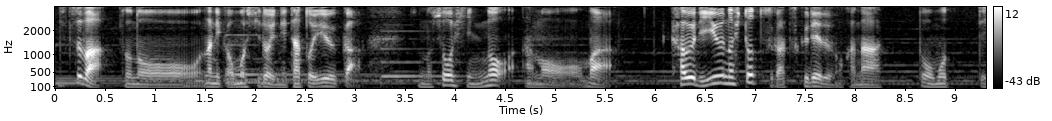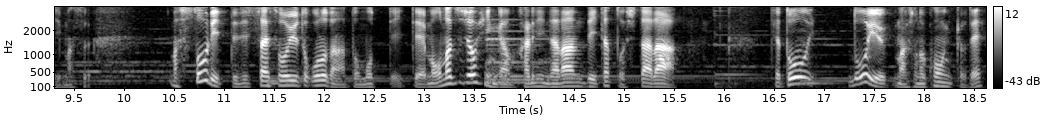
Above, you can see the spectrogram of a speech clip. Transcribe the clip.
実はその何か面白いネタというかその商品のあのまあ買う理由の一つが作れるのかなと思っています。まあ、ストーリーって実際そういうところだなと思っていて、まあ、同じ商品が仮に並んでいたとしたらじゃあどうどういう、まあ、その根拠で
